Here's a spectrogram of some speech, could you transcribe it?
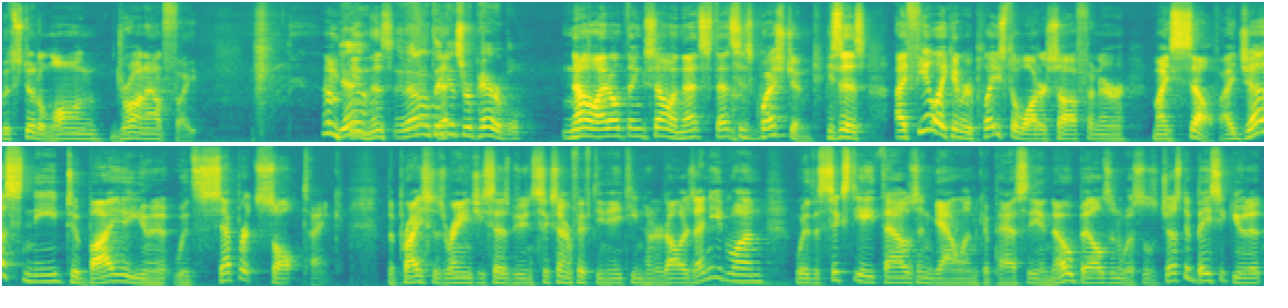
withstood a long, drawn out fight. I mean, yeah, this, and I don't think that, it's repairable. No, I don't think so, and that's that's his question. He says, "I feel I can replace the water softener myself. I just need to buy a unit with separate salt tank. The prices range, he says, between 650 and eighteen hundred dollars. I need one with a sixty-eight thousand gallon capacity and no bells and whistles, just a basic unit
